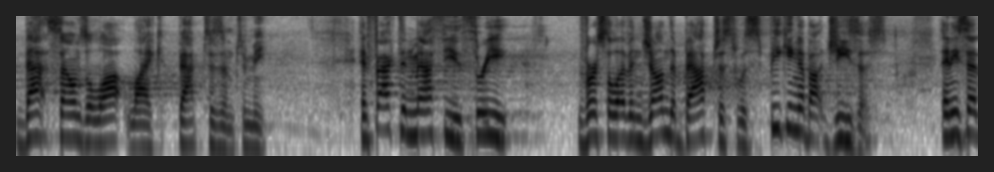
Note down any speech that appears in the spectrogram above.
that sounds a lot like baptism to me. In fact, in Matthew 3, verse 11, John the Baptist was speaking about Jesus. And he said,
